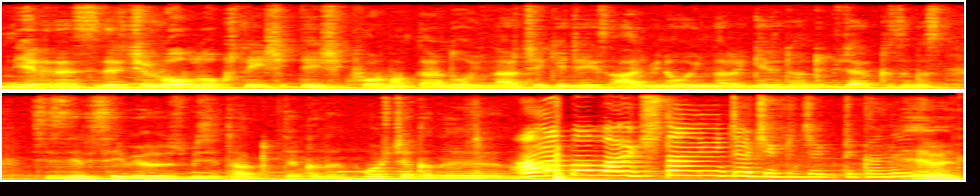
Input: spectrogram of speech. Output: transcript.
Yeniden sizler için Roblox değişik değişik formatlarda oyunlar çekeceğiz. Albina oyunlara geri döndü güzel kızımız. Sizleri seviyoruz. Bizi takipte kalın. Hoşça kalın. Ama baba 3 tane video çekecektik hani. Evet.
